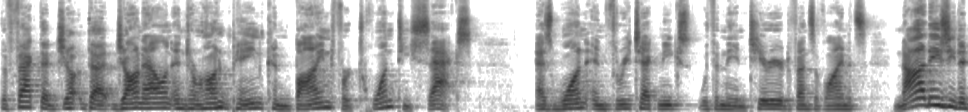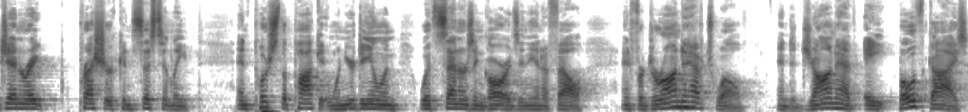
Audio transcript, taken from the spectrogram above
The fact that jo- that John Allen and Daron Payne combined for 20 sacks as one and three techniques within the interior defensive line. It's not easy to generate pressure consistently and push the pocket when you're dealing with centers and guards in the NFL. And for Daron to have 12 and to John have eight, both guys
